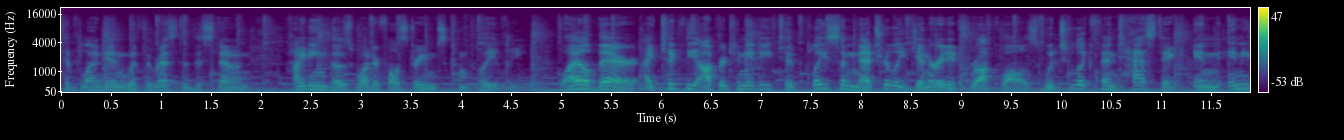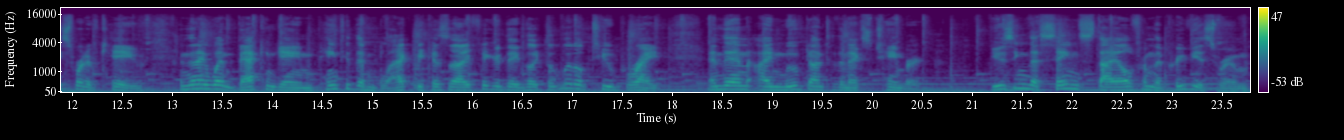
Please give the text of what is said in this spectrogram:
to blend in with the rest of the stone, hiding those waterfall streams completely. While there, I took the opportunity to place some naturally generated rock walls, which look fantastic in any sort of cave, and then I went back in game, painted them black because I figured they looked a little too bright, and then I moved on to the next chamber. Using the same style from the previous room,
